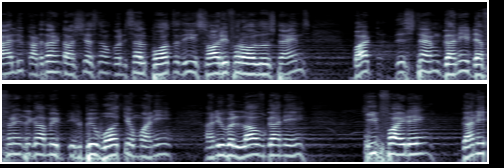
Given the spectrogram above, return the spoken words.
వాల్యూ కడదాన్ని ట్రస్ట్ చేస్తాం కొన్నిసార్లు పోతుంది. Sorry for all those times but this time Ghani డెఫినెట్గా మీ it be worth your money and you will love Ghani keep fighting Ghani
